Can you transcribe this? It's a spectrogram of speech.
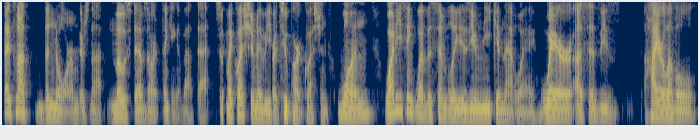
that's not the norm. There's not most devs aren't thinking about that. So my question may be a two part question. One, why do you think WebAssembly is unique in that way, where us as these higher level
